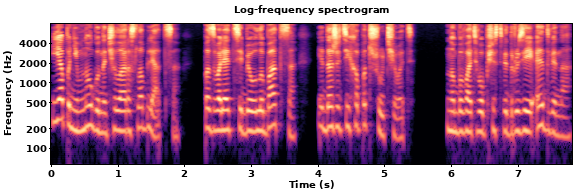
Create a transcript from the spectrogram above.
Я понемногу начала расслабляться, позволять себе улыбаться и даже тихо подшучивать. Но бывать в обществе друзей Эдвина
